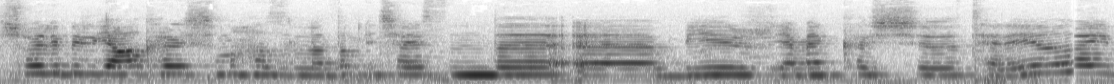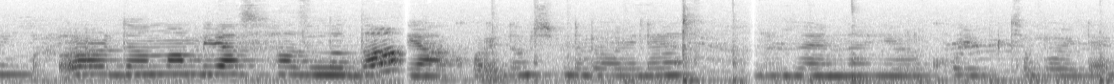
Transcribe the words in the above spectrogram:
Şöyle bir yağ karışımı hazırladım. İçerisinde e, bir yemek kaşığı tereyağı ve oradan biraz fazla da yağ koydum. Şimdi böyle üzerine yağ koyup da böyle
